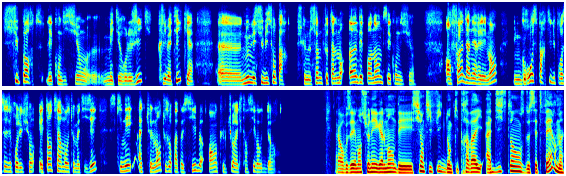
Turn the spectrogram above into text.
supporte les conditions météorologiques, climatiques. nous ne les subissons pas, puisque nous sommes totalement indépendants de ces conditions. Enfin, dernier élément, une grosse partie du processus de production est entièrement automatisée, ce qui n'est actuellement toujours pas possible en culture extensive outdoor. Alors vous avez mentionné également des scientifiques donc, qui travaillent à distance de cette ferme.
